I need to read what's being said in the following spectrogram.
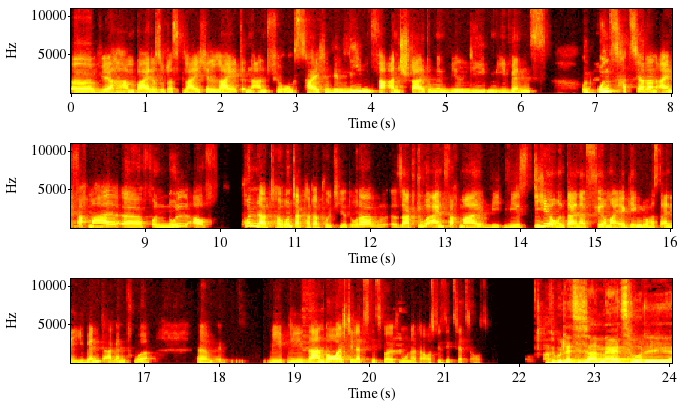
Äh, wir haben beide so das gleiche Leid in Anführungszeichen. Wir lieben Veranstaltungen, wir lieben Events. Und uns hat es ja dann einfach mal äh, von 0 auf 100 herunterkatapultiert, oder? Sag du einfach mal, wie, wie es dir und deiner Firma erging. Du hast eine Eventagentur. Äh, wie, wie sahen bei euch die letzten zwölf Monate aus? Wie sieht es jetzt aus? Also gut, letztes Jahr im März, wo die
